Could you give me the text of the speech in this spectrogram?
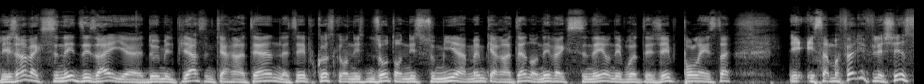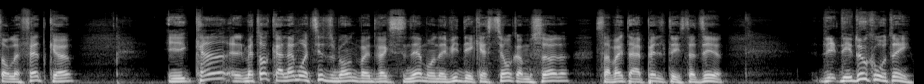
Les gens vaccinés disent, hey, euh, 2000 pièces une quarantaine, là, tu sais, pourquoi est-ce qu'on est, nous autres, on est soumis à la même quarantaine, on est vaccinés, on est protégés, puis pour l'instant. Et, et ça m'a fait réfléchir sur le fait que, et quand, mettons, quand la moitié du monde va être vacciné, à mon avis, des questions comme ça, là, ça va être à pelleter. C'est-à-dire, des, des deux côtés.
